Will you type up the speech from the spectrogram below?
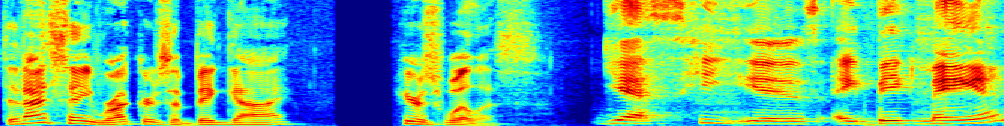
Did I say Rucker's a big guy? Here's Willis. Yes, he is a big man.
